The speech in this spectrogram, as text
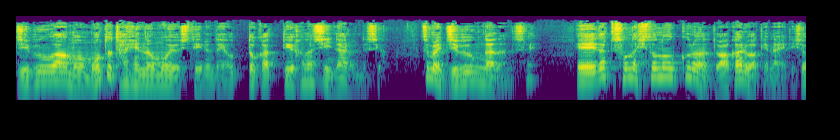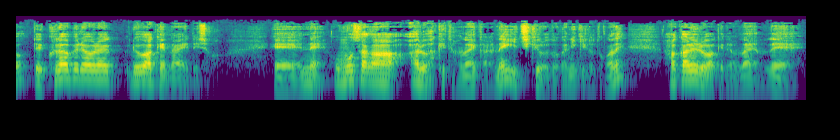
自分はもうもっと大変な思いをしているんだよとかっていう話になるんですよ。つまり自分がなんですね。えー、だってそんな人の苦労なんてわかるわけないでしょ？で、比べられるわけないでしょ？えー、ね、重さがあるわけではないからね、1キロとか2キロとかね、測れるわけではないので、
